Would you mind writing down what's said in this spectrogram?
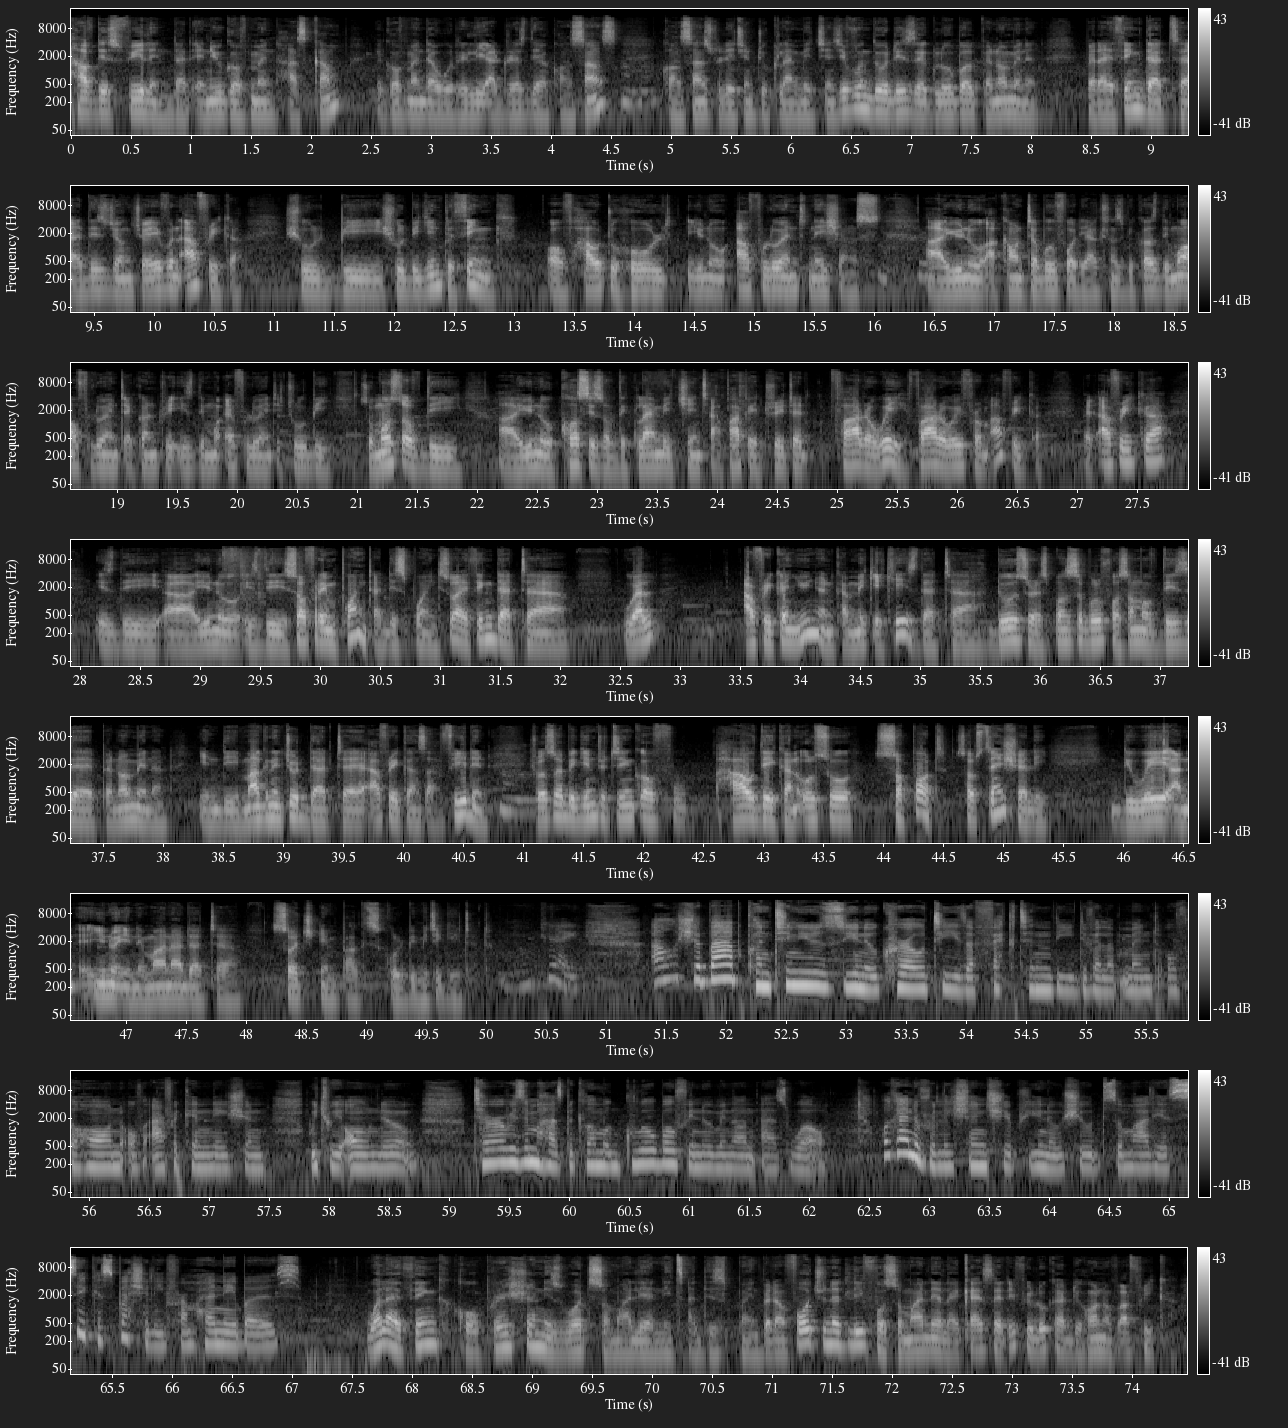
have this feeling that a new government has come, a government that will really address their concerns, mm-hmm. concerns relating to climate change, even though this is a global phenomenon. But I think that uh, at this juncture, even Africa should be should begin to think of how to hold you know affluent nations uh, you know accountable for the actions because the more affluent a country is the more affluent it will be. So most of the uh, you know causes of the climate change are perpetrated far away far away from africa. But africa is the uh, you know is the suffering point at this point. So i think that uh, well African Union can make a case that uh, those responsible for some of these uh, phenomena in the magnitude that uh, Africans are feeling mm. should also begin to think of how they can also support substantially the way and you know in a manner that uh, such impacts could be mitigated. Okay. Al Shabaab continues, you know, cruelties affecting the development of the Horn of African nation, which we all know. Terrorism has become a global phenomenon as well. What kind of relationship, you know, should Somalia seek, especially from her neighbors? Well, I think cooperation is what Somalia needs at this point. But unfortunately for Somalia, like I said, if you look at the Horn of Africa,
